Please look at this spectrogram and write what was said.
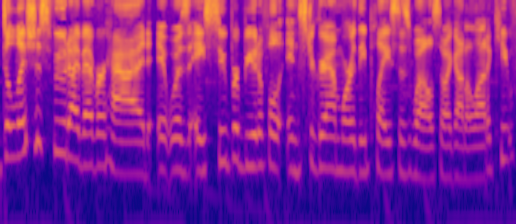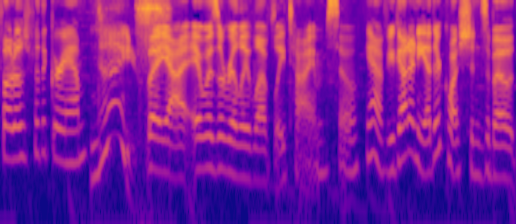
delicious food I've ever had. It was a super beautiful Instagram worthy place as well. So I got a lot of cute photos for the gram. Nice. But yeah, it was a really lovely time. So yeah, if you got any other questions about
